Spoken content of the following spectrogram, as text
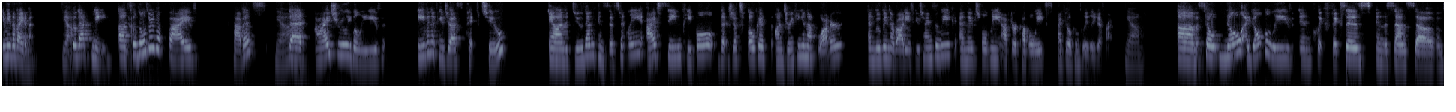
Give me the vitamin. Yeah. So that's me. Uh. So those are the five habits yeah. that I truly believe, even if you just pick two and do them consistently, I've seen people that just focus on drinking enough water and moving their body a few times a week. And they've told me after a couple weeks, I feel completely different. Yeah. Um, so no, I don't believe in quick fixes in the sense of,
